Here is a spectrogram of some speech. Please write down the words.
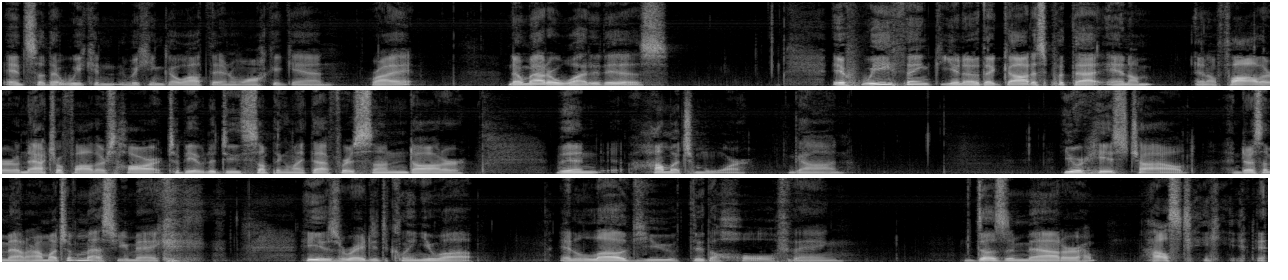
and so that we can we can go out there and walk again, right? No matter what it is. If we think, you know, that God has put that in a in a father, a natural father's heart to be able to do something like that for his son and daughter, then how much more God? You're his child. And doesn't matter how much of a mess you make. he is ready to clean you up and love you through the whole thing doesn't matter how, how stinky it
